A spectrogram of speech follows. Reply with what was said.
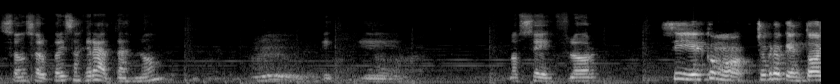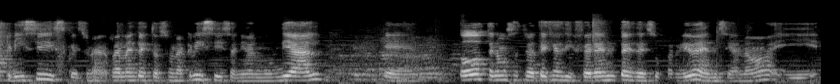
son sorpresas gratas, ¿no? Eh, eh, no sé, Flor. Sí, es como, yo creo que en toda crisis, que es una, realmente esto es una crisis a nivel mundial, todos tenemos estrategias diferentes de supervivencia, ¿no? Y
